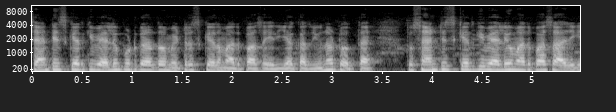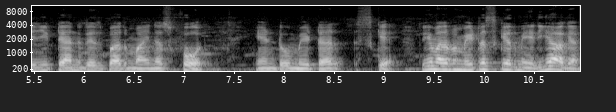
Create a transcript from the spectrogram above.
centi square की वैल्यू पुट कर दो मीटर स्केयर हमारे पास एरिया का यूनिट होता है। तो सेंटी स्केयर की वैल्यू हमारे पास आ जाएगी जी ten raise power minus four into metre square तो ये हमारे पास मीटर स्केयर में एरिया आ गया।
